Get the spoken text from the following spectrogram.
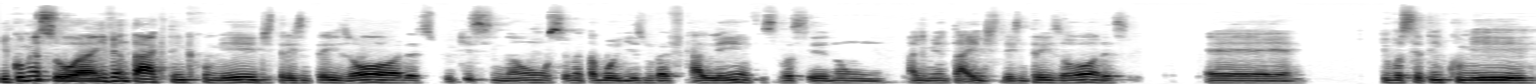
e começou a inventar que tem que comer de três em três horas, porque senão o seu metabolismo vai ficar lento se você não alimentar ele de três em três horas. É, que você tem que comer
